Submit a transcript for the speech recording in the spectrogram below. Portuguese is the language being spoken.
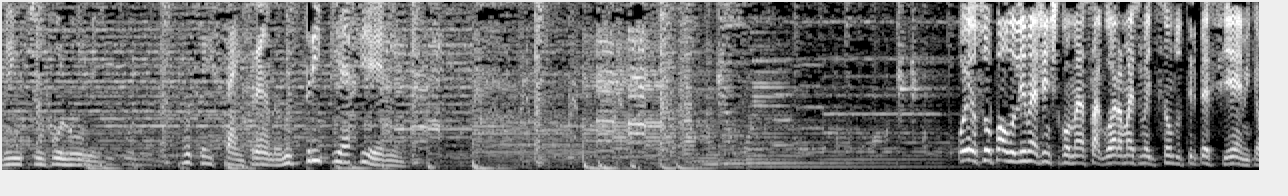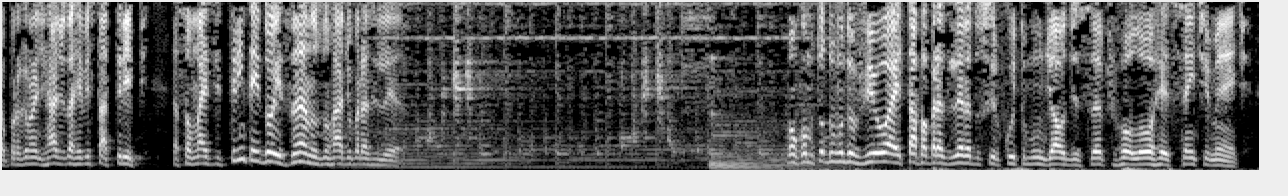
Aumente o volume. Você está entrando no Trip FM. Oi, eu sou o Paulo Lima e a gente começa agora mais uma edição do Trip FM, que é o programa de rádio da revista Trip. Já são mais de 32 anos no rádio brasileiro. Bom, como todo mundo viu, a etapa brasileira do Circuito Mundial de Surf rolou recentemente.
